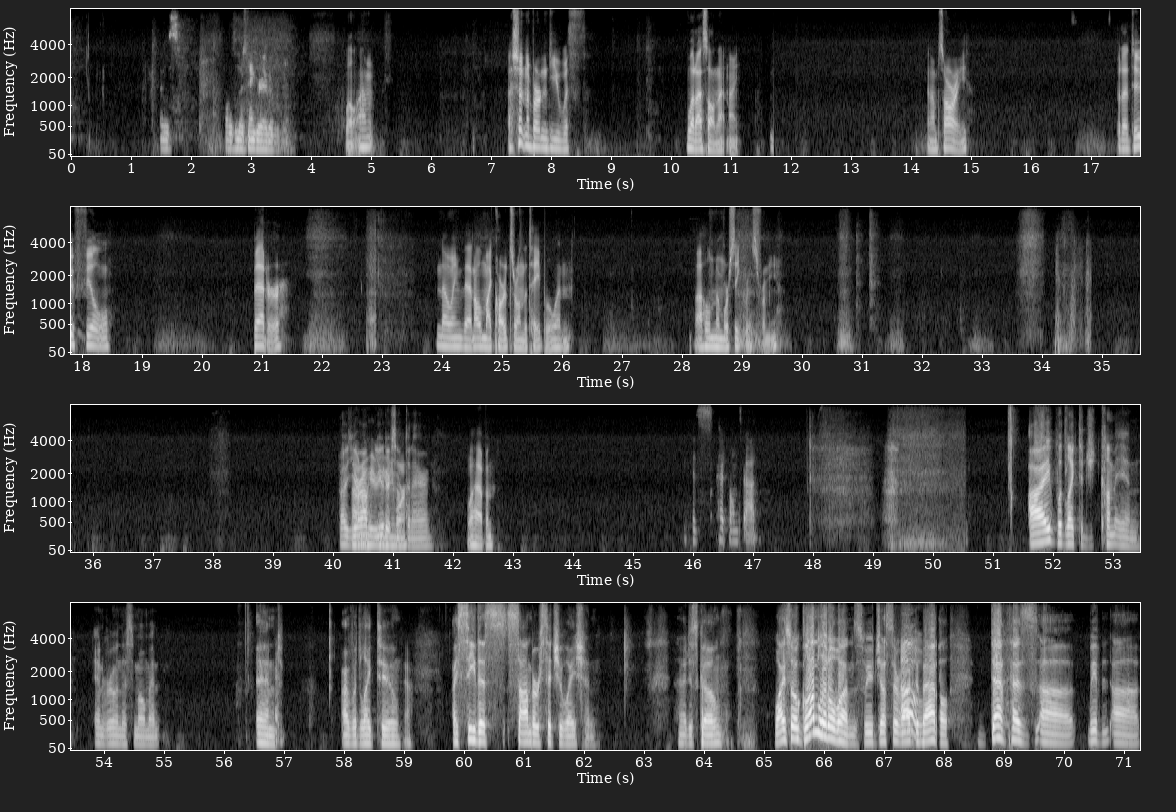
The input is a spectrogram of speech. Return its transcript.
I was I was the most angry I've ever been. Well, I'm. I shouldn't have burdened you with what I saw that night. And I'm sorry. But I do feel better knowing that all my cards are on the table and I hold no more secrets from you. Oh, you're on mute or anymore. something, Aaron. What happened? His headphones died. I would like to j- come in and ruin this moment. And I would like to. Yeah. I see this somber situation. I just go, Why so glum, little ones? We've just survived Oh. a battle. Death has. Uh, we've. Uh,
